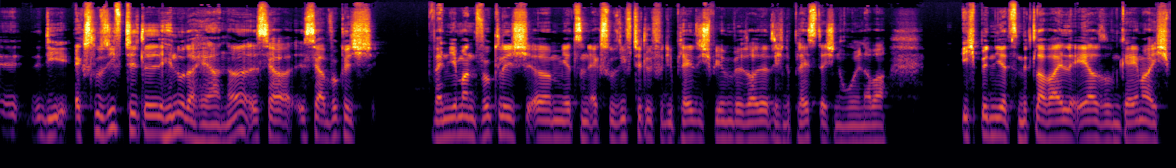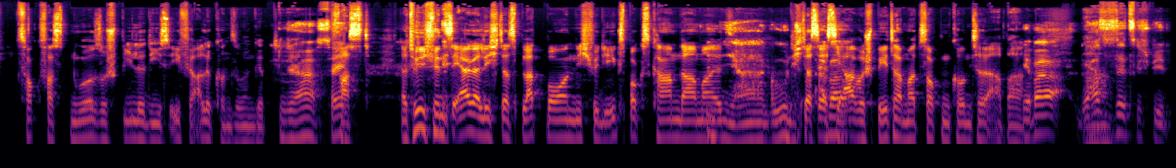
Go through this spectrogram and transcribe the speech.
äh, die Exklusivtitel hin oder her, ne, ist ja, ist ja wirklich, wenn jemand wirklich ähm, jetzt einen Exklusivtitel für die PlayStation spielen will, soll er sich eine PlayStation holen. Aber ich bin jetzt mittlerweile eher so ein Gamer. Ich zock fast nur so Spiele, die es eh für alle Konsolen gibt. Ja, safe. Fast. Natürlich finde ich es ärgerlich, dass Bloodborne nicht für die Xbox kam damals. Ja, gut. Und ich das erst Jahre später mal zocken konnte, aber Ja, aber du Ja. hast es jetzt gespielt.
